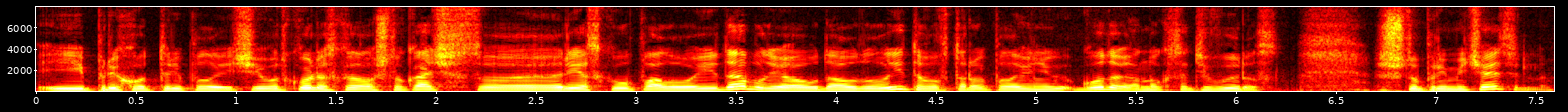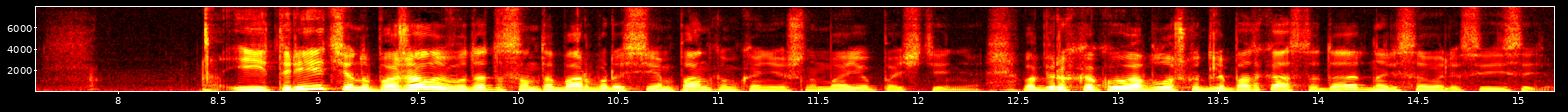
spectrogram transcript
и приход Triple H. И вот Коля сказал, что качество резко упало у AEW, а у WWE-то во второй половине года оно, кстати, выросло. Что примечательно. И третье, ну, пожалуй, вот это Санта-Барбара с CM Панком, конечно, мое почтение. Во-первых, какую обложку для подкаста, да, нарисовали в связи с этим?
